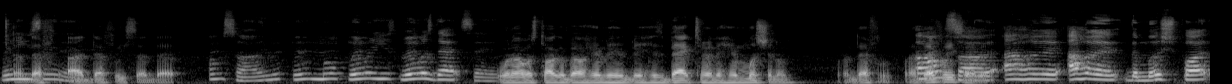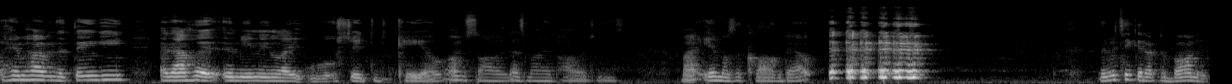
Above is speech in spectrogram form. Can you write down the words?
When I, you def- say I definitely said that I'm sorry. When, when, when, were you, when was that said? when I was talking about him and his back turned and him mushing him. I definitely, I Oh, definitely I'm said sorry. it. I heard I heard the mush part, him having the thingy, and I heard it meaning like well, straight to the KO. I'm sorry. That's my apologies. My ear are clogged out. Let me take it out the bonnet.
